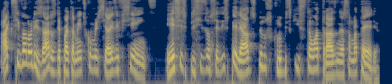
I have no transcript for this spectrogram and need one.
Há que se valorizar os departamentos comerciais eficientes, esses precisam ser espelhados pelos clubes que estão atrás nessa matéria.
